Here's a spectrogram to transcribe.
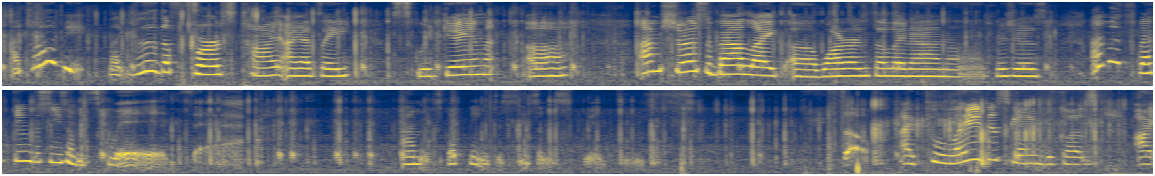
I try to be, like, this is the first time I have played Squid Game. Uh, I'm sure it's about, like, uh, water and stuff like that, and, uh, fishes. I'm expecting to see some squids. I'm expecting to see some squids. I play this game because I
